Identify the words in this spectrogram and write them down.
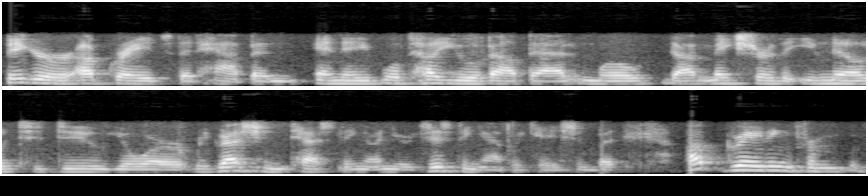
bigger upgrades that happen, and they will tell you about that, and we'll uh, make sure that you know to do your regression testing on your existing application. But upgrading from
